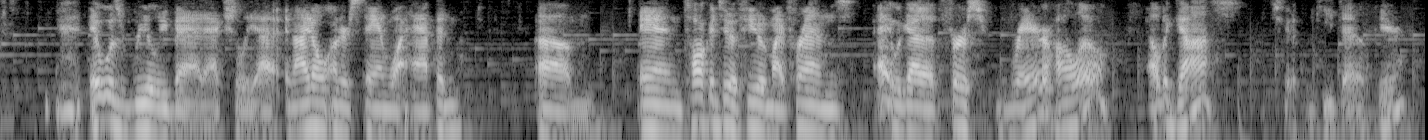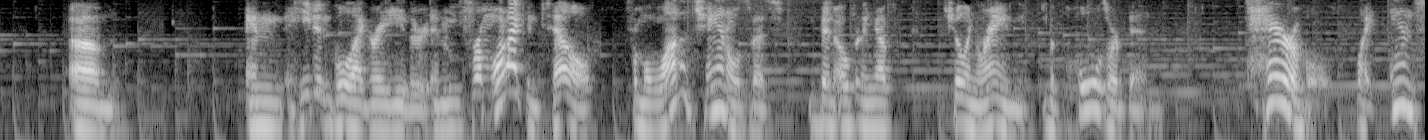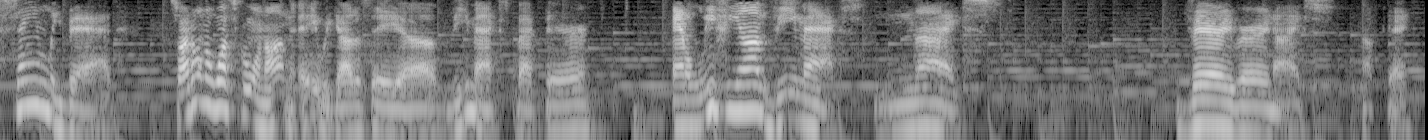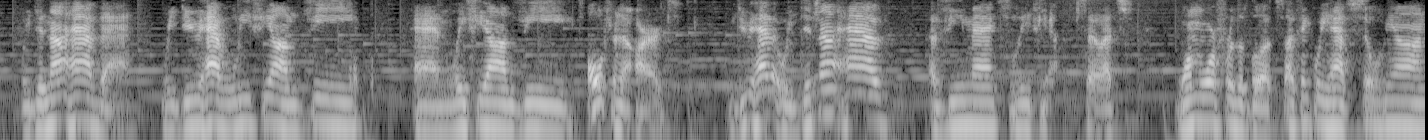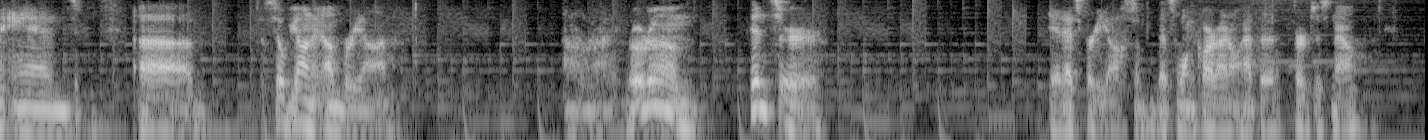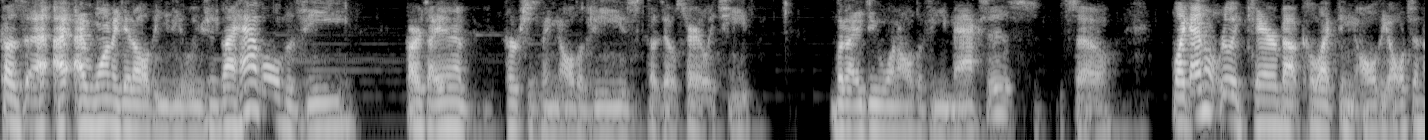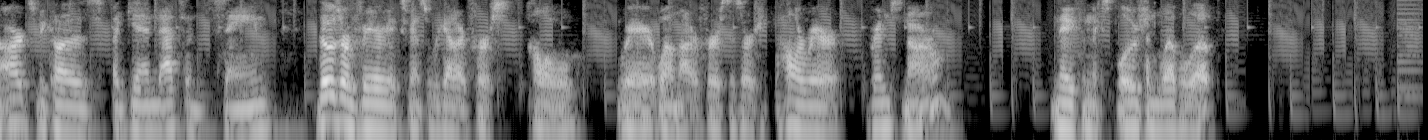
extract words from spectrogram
It was really bad, actually, I, and I don't understand what happened. Um, and talking to a few of my friends, hey, we got a first rare holo Eldegoss. Let's go keep that up here. Um, and he didn't pull that great either. And from what I can tell, from a lot of channels that's been opening up Chilling rain, the pulls are been terrible, like insanely bad. So I don't know what's going on. Hey, we got us a uh, VMAX back there. And a Leafeon VMAX. Nice. Very, very nice. Okay. We did not have that. We do have Leafeon V and Leafeon V alternate art. We do have it. We did not have a VMAX Leafeon, so that's one more for the books. I think we have Sylveon and uh, Sylveon and Umbreon. All right, Rotom, Pinsir. Yeah, that's pretty awesome. That's one card I don't have to purchase now because I, I, I want to get all the evolutions. I have all the V cards. I ended up purchasing all the V's because it was fairly cheap. But I do want all the V Maxes. So, like, I don't really care about collecting all the alternate arts because, again, that's insane. those are very expensive. We got our first holo rare. Well, not our first. Is our holo rare Grimmsnarl. Nathan Explosion level up.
